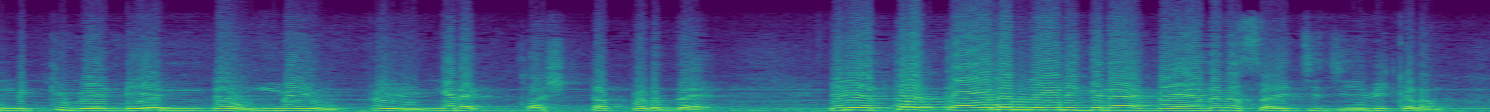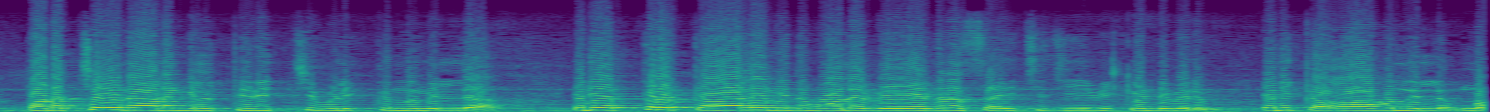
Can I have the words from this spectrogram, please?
എനിക്ക് വേണ്ടി എന്റെ ഉമ്മയും ഉപ്പയും ഇങ്ങനെ കഷ്ടപ്പെടുന്നത് ഇനി എത്ര കാലം ഞാൻ ഇങ്ങനെ വേദന സഹിച്ച് ജീവിക്കണം. പടച്ചവനാണെങ്കിൽ തിരിച്ചു വിളിക്കുന്നുമില്ല. ഇനി എത്ര കാലം ഇതുപോലെ വേദന സഹിച്ച് ജീവിക്കേണ്ടി വരും? എനിക്ക് ആവുന്നില്ല ഉമ്മ.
